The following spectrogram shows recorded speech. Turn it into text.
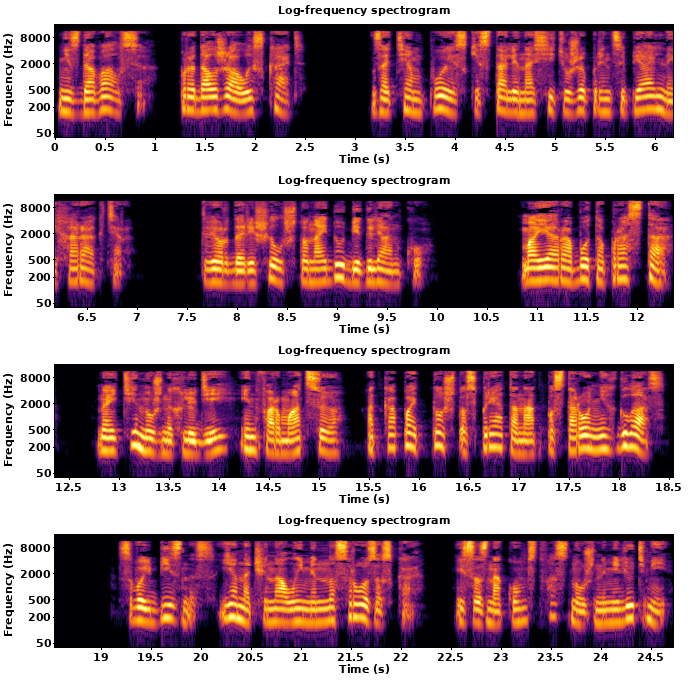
Не сдавался, продолжал искать. Затем поиски стали носить уже принципиальный характер. Твердо решил, что найду беглянку. Моя работа проста: найти нужных людей, информацию, откопать то, что спрятано от посторонних глаз, Свой бизнес я начинал именно с розыска и со знакомства с нужными людьми.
